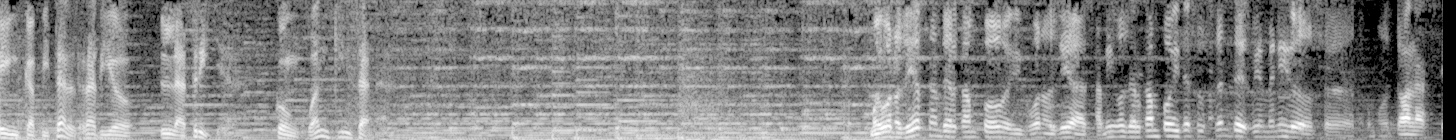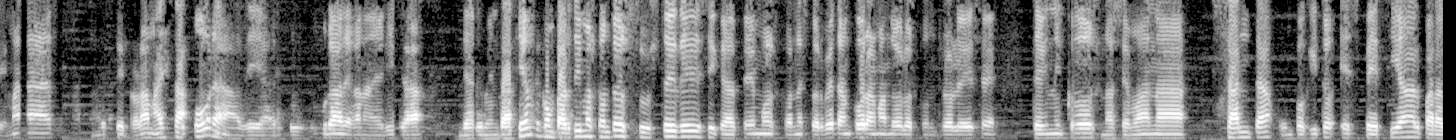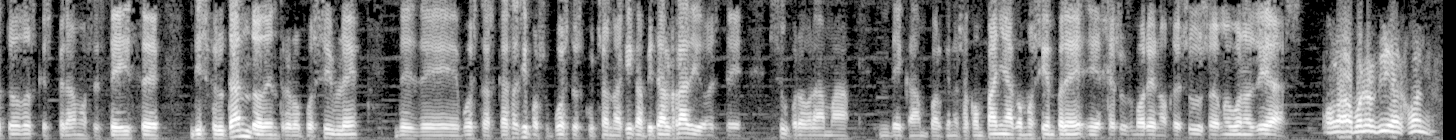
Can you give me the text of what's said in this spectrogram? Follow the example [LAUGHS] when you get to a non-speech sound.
En Capital Radio, La Trilla, con Juan Quintana. Muy buenos días, gente del campo, y buenos días, amigos del campo y de sus gentes. Bienvenidos, eh, como todas las semanas, a este programa, a esta hora de agricultura, de ganadería, de alimentación que compartimos con todos ustedes y que hacemos con Néstor Betancor al mando de los controles eh, técnicos. Una semana santa, un poquito especial para todos que esperamos estéis eh, disfrutando dentro de lo posible desde vuestras casas y por supuesto escuchando aquí Capital Radio, este su programa de campo al que nos acompaña como siempre eh, Jesús Moreno. Jesús, muy buenos días. Hola, buenos días Juan.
